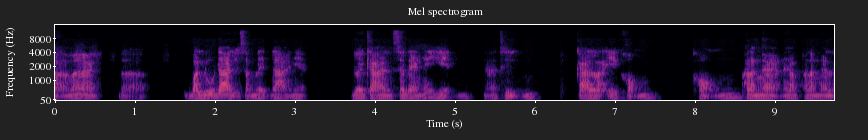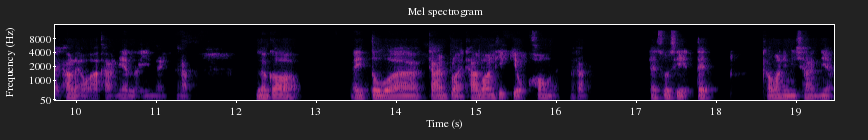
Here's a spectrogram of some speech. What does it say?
สามารถบรรลุได้หรือสำเร็จได้เนี่ยโดยการแสดงให้เห็นนะถึงการไหลของของพลังงานนะครับ พลังงานไหลเข้าไหลออกอาคารเนี่ยไหลยังไงนะครับ แล้วก็ไอตัวการปล่อยคาร์บอนที่เกี่ยวข้องนะครับ associated carbon emission เนี่ย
